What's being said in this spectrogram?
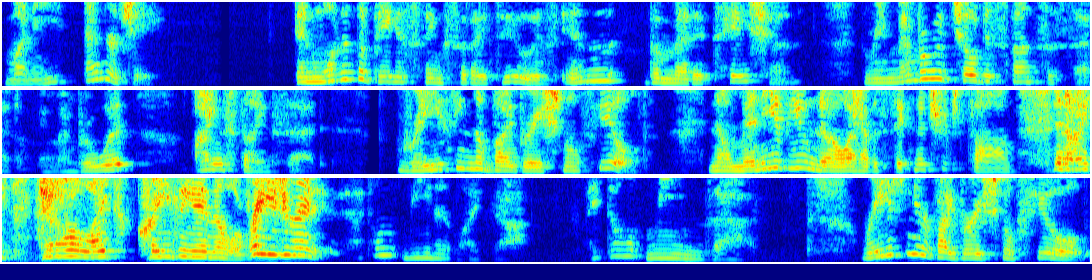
money energy? And one of the biggest things that I do is in the meditation, remember what Joe Dispenza said, remember what Einstein said raising the vibrational field. Now, many of you know I have a signature song and I get all like crazy and I'll raise your, I don't mean it like that. I don't mean that. Raising your vibrational field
